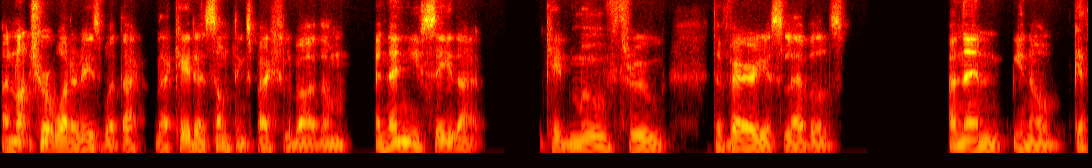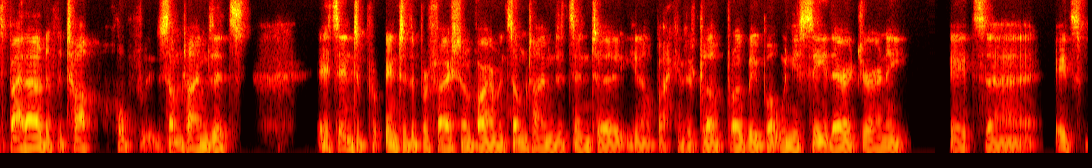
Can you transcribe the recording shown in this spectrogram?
I'm not sure what it is, but that that kid has something special about them. And then you see that kid move through the various levels, and then you know gets bad out at the top. Hopefully, sometimes it's it's into into the professional environment. Sometimes it's into you know back into club rugby. But when you see their journey, it's uh it's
